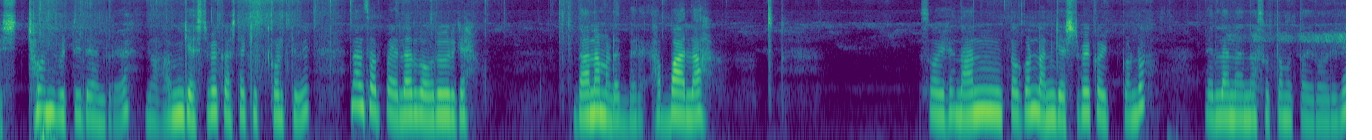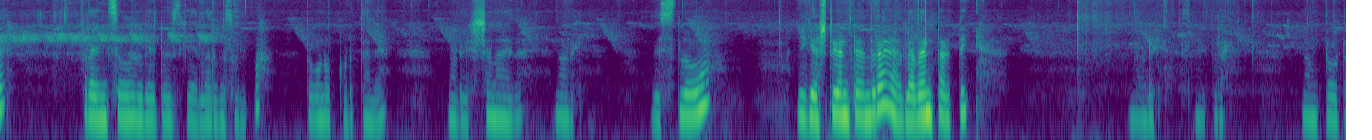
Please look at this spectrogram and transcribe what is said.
ಎಷ್ಟೊಂದು ಬಿಟ್ಟಿದೆ ಅಂದರೆ ನಮ್ಗೆ ಎಷ್ಟು ಬೇಕೋ ಅಷ್ಟೇ ಕಿತ್ಕೊಳ್ತೀವಿ. ನಾನು ಸ್ವಲ್ಪ ಎಲ್ಲರಿಗೂ ಅವ್ರವ್ರಿಗೆ ದಾನ ಮಾಡೋದು ಬೇರೆ. ಹಬ್ಬ ಅಲ್ಲ. ಸೊ ನಾನು ತೊಗೊಂಡು ನನಗೆ ಎಷ್ಟು ಬೇಕೋ ಇಟ್ಕೊಂಡು ಎಲ್ಲ ನನ್ನ ಸುತ್ತಮುತ್ತ ಇರೋರಿಗೆ ಫ್ರೆಂಡ್ಸು ರಿಲೇಟಿವ್ಸ್ಗೆ ಎಲ್ಲರಿಗೂ ಸ್ವಲ್ಪ ತೊಗೊಂಡೋಗಿ ಕೊಡ್ತೇನೆ. ನೋಡಿ, ಎಷ್ಟು ಚೆನ್ನಾಗಿದೆ. ನೋಡಿ, ಬಿಸಿಲು. ಈಗ ಎಷ್ಟು ಗಂಟೆ ಅಂದರೆ ಲೆವೆನ್ ತರ್ಟಿ ನೋಡಿ, ಸ್ನೇಹಿತರೆ ನಮ್ಮ ತೋಟ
